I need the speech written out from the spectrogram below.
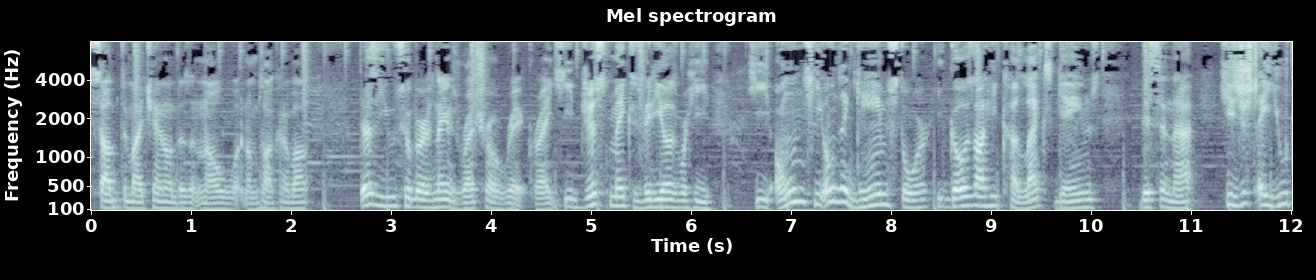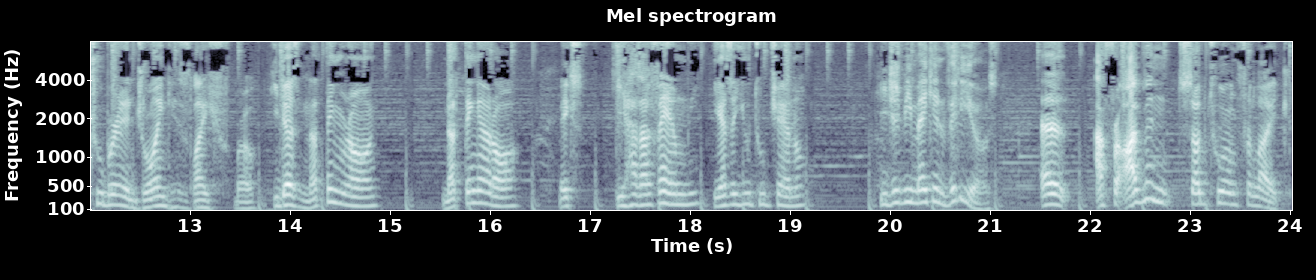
subbed to my channel doesn't know what I'm talking about. There's a YouTuber, his name's Retro Rick, right? He just makes videos where he he owns he owns a game store. He goes out, he collects games, this and that. He's just a YouTuber enjoying his life, bro. He does nothing wrong, nothing at all. Makes he has a family, he has a YouTube channel. He just be making videos. And after I've been subbed to him for like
